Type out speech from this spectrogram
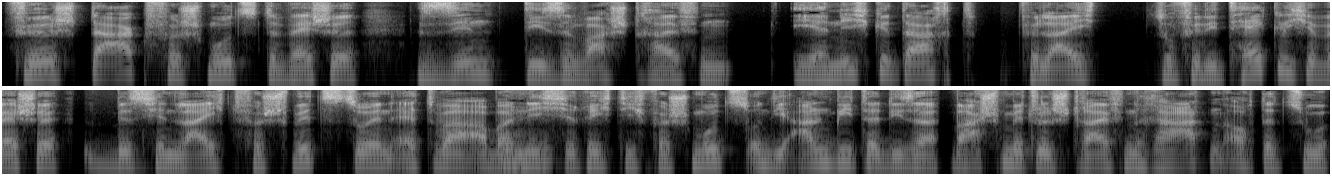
für stark verschmutzte Wäsche sind diese Waschstreifen eher nicht gedacht. Vielleicht so für die tägliche Wäsche ein bisschen leicht verschwitzt, so in etwa, aber nicht richtig verschmutzt. Und die Anbieter dieser Waschmittelstreifen raten auch dazu,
